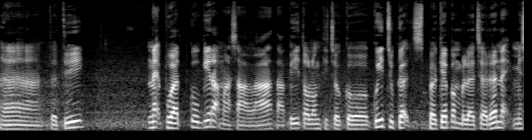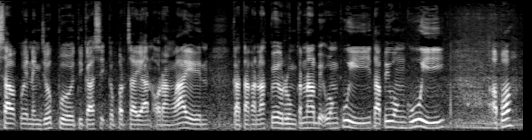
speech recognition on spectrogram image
Nah, jadi nek buatku kira masalah tapi tolong dijogo kui juga sebagai pembelajaran nek misal kue neng jobo dikasih kepercayaan orang lain katakanlah kue urung kenal mbek wong kui tapi wong kui apa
